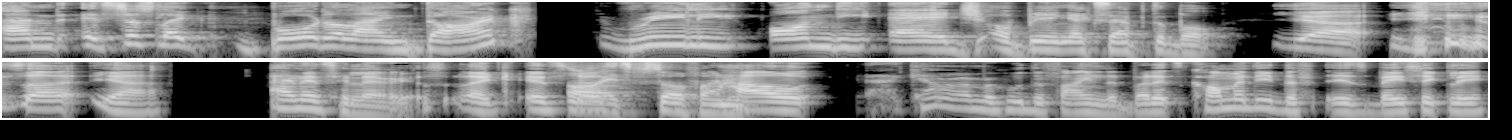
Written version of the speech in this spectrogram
and it's just like borderline dark, really on the edge of being acceptable. Yeah, he's uh, yeah, and it's hilarious. Like it's oh, just Oh, it's so funny. how I can't remember who defined it, but it's comedy def- is basically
